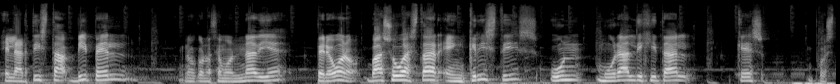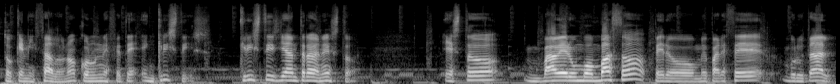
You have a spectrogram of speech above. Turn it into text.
El artista Beeple, no conocemos nadie, pero bueno, va a subastar en Christie's un mural digital que es pues tokenizado, ¿no? Con un NFT en Christie's. Christie's ya ha entrado en esto. Esto va a haber un bombazo, pero me parece brutal.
